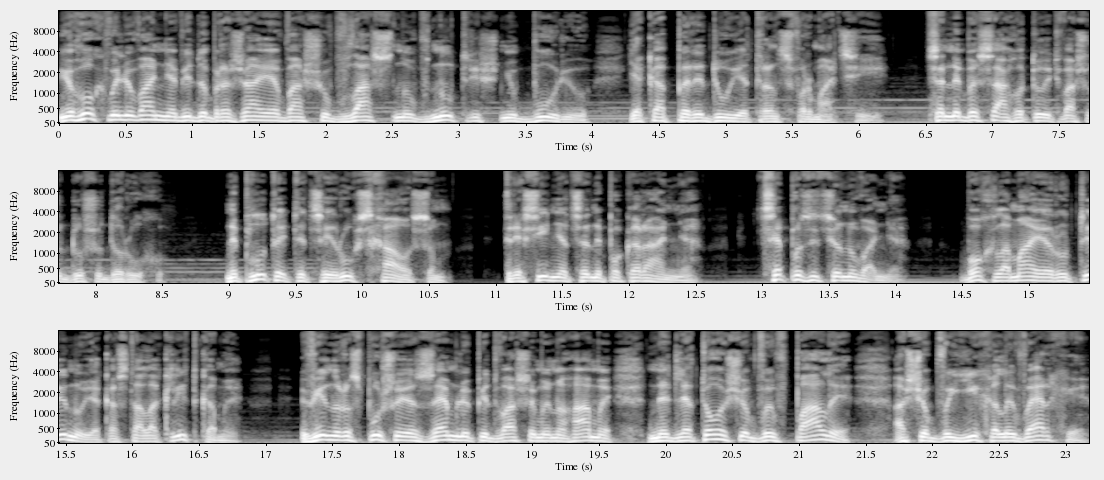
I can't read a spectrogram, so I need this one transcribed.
Його хвилювання відображає вашу власну внутрішню бурю, яка передує трансформації. Це небеса готують вашу душу до руху. Не плутайте цей рух з хаосом. Трясіння це не покарання, це позиціонування. Бог ламає рутину, яка стала клітками. Він розпушує землю під вашими ногами не для того, щоб ви впали, а щоб ви їхали верхи.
